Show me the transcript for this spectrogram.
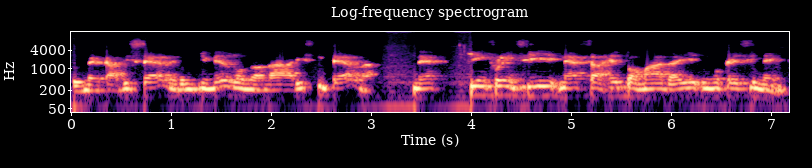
do mercado externo e mesmo na arista interna, né, que influencie nessa retomada aí no crescimento.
